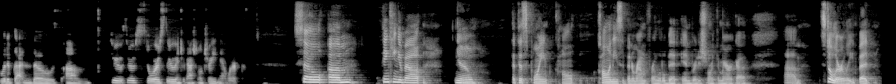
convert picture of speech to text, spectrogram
would have gotten those um, through through stores through international trade networks. So, um, thinking about you know, at this point, col- colonies have been around for a little bit in British North America. Um, still early, but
